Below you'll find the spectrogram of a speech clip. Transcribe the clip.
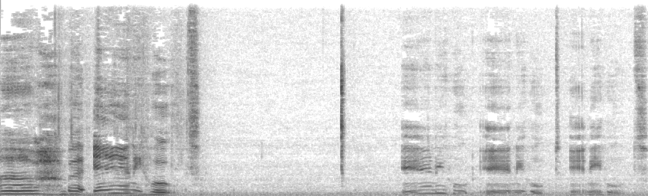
Um, but any hoot. Any hoot, any hoot, any hoot.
